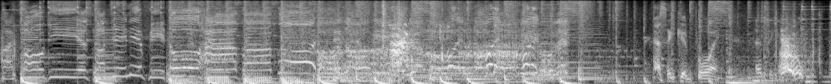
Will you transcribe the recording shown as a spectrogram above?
a doggy is nothing if he don't have a boy. That's a good boy. That's a good boy.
